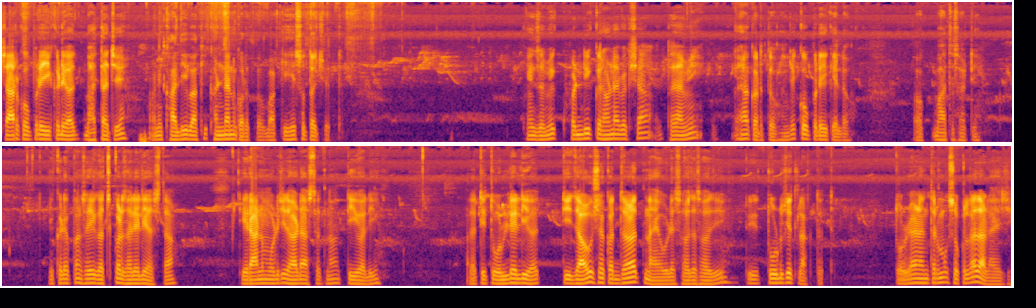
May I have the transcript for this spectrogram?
चार कोपरे इकडे आहेत भाताचे आणि खाली बाकी खंडन करतो. बाकी हे स्वतःचे आहेत. हे जमीन पडणी राहण्यापेक्षा तर आम्ही ह्या करतो म्हणजे कोपरे केलं भातासाठी. इकडे पण सगळी गचकड झालेली असता. ती रानमोडीची झाडं असतात ना तीवाली. आता ती तोडलेली आहेत. ती जाऊ शकत जळत नाही एवढ्या सहजासहजी. ती तोडूचेच लागतात. तोडल्यानंतर मग सुकला जाळायची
